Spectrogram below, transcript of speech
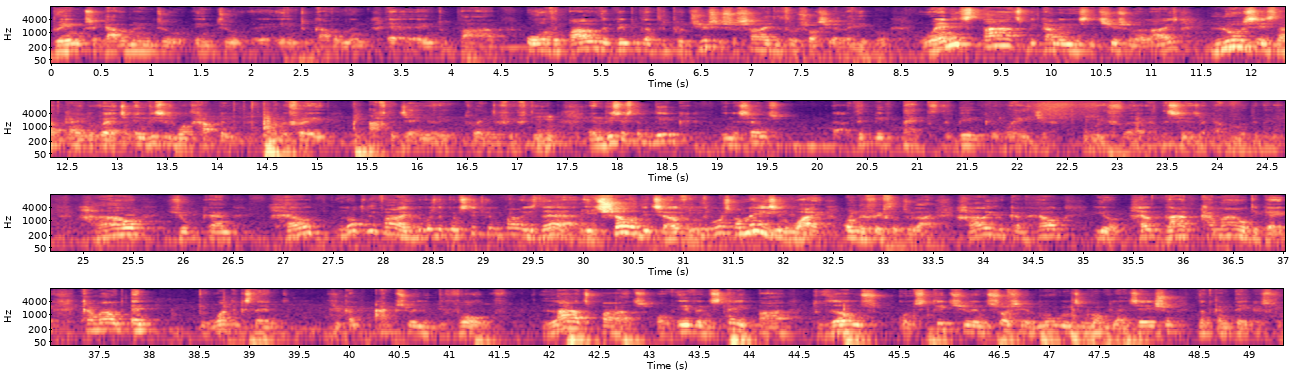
brings a government into into uh, into government uh, into power, or the power of the people that reproduces society through social labor, when it starts becoming institutionalized, loses that kind of edge, and this is what happened. I'm afraid after January 2015, mm-hmm. and this is the big, in a sense, uh, the big bet, the big wager with uh, the Syriza government How you can help, not revive, because the constituent power is there. Mm-hmm. It showed itself in the most amazing way on the 5th of July. How you can help, you know, help that come out again, come out, and to what extent you can actually devolve large parts of even state power to those constituent social movements and mobilization that can take us through.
